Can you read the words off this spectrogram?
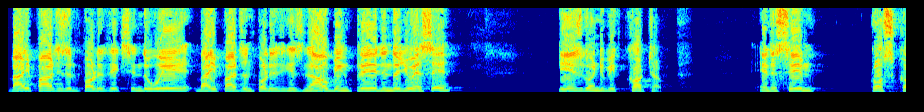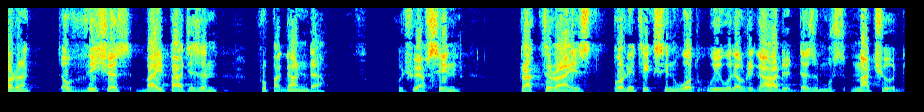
bipartisan politics in the way bipartisan politics is now being played in the USA, he is going to be caught up in the same cross current of vicious bipartisan propaganda which we have seen characterized politics in what we would have regarded as the most matured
